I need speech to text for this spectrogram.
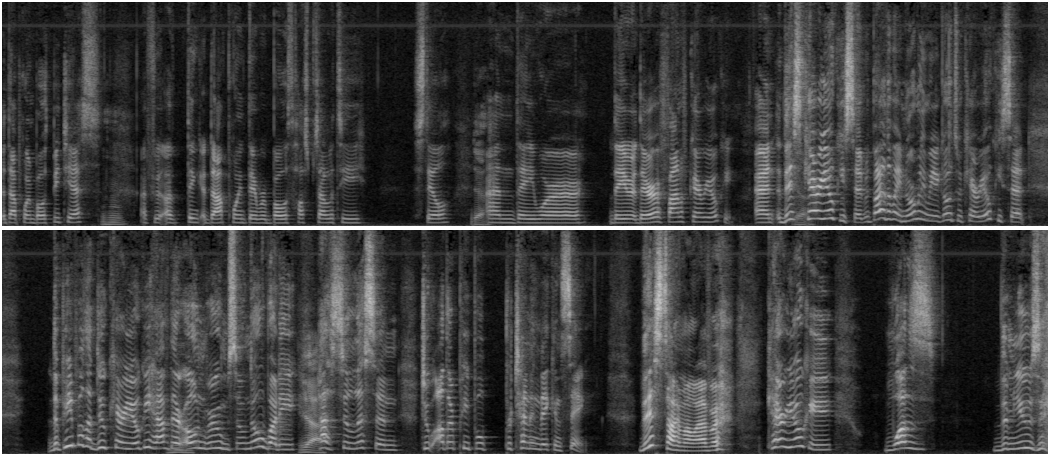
at that point both BTS. Mm-hmm. I feel I think at that point they were both hospitality, still, Yeah. and they were they they're a fan of karaoke. And this Yeah. karaoke set, by the way, normally when you go to a karaoke set, the people that do karaoke have their own room, so nobody Mm. Yeah. has to listen to other people pretending they can sing. This time, however, karaoke was the music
